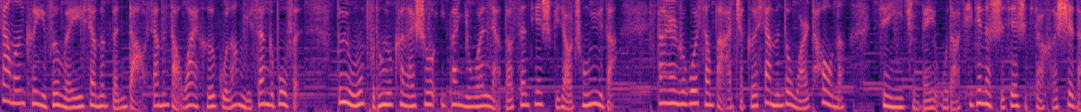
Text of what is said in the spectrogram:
厦门可以分为厦门本岛、厦门岛外和鼓浪屿三个部分。对于我们普通游客来说，一般游玩两到三天是比较充裕的。当然，如果想把整个厦门都玩透呢，建议准备五到七天的时间是比较合适的。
